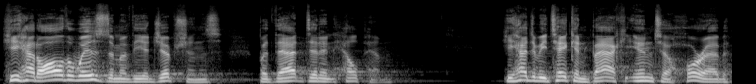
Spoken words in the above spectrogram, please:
He had all the wisdom of the Egyptians, but that didn't help him. He had to be taken back into Horeb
